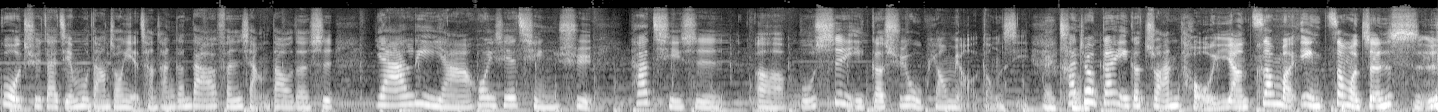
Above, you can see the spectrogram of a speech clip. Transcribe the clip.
过去在节目当中也常常跟大家分享到的是压力呀、或一些情绪，它其实呃不是一个虚无缥缈的东西，它就跟一个砖头一样，这么硬，这么真实。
